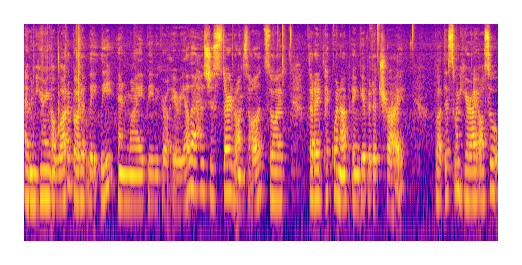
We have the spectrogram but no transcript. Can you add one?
I've been hearing a lot about it lately and my baby girl Ariella has just started on solids so I thought I'd pick one up and give it a try. But this one here, I also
